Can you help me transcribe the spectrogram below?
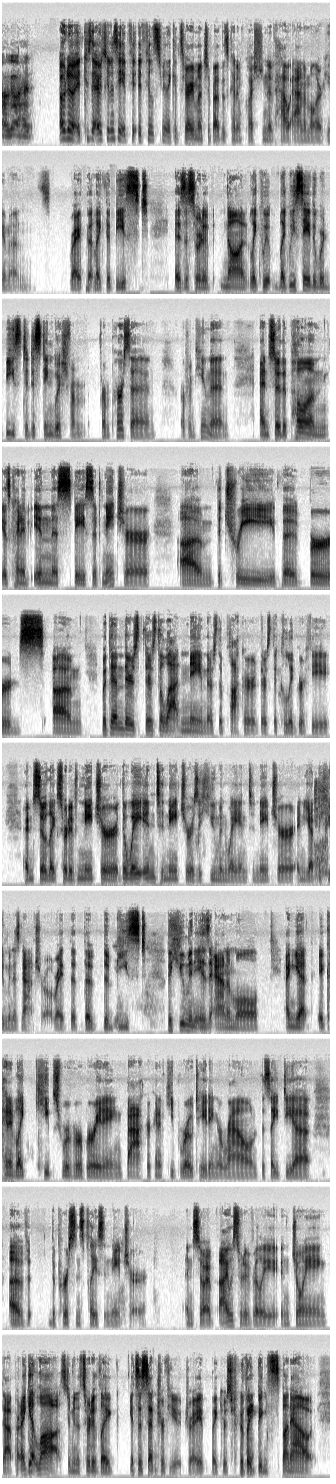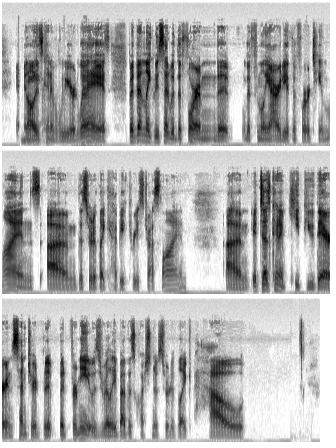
oh, go ahead. Oh no, because I was going to say it, it feels to me like it's very much about this kind of question of how animal or humans, right? That mm-hmm. like the beast is a sort of non like we like we say the word beast to distinguish from from person or from human, and so the poem is kind of in this space of nature um, the tree, the birds. Um, but then there's there's the Latin name, there's the placard, there's the calligraphy, and so like sort of nature. The way into nature is a human way into nature, and yet the human is natural, right? The the the beast, the human is animal, and yet it kind of like keeps reverberating back or kind of keep rotating around this idea of the person's place in nature and so I, I, was sort of really enjoying that part. I get lost. I mean, it's sort of like it's a centrifuge, right? Like you're sort of like being spun out in all these kind of weird ways. But then, like we said with the form, the the familiarity of the 14 lines, um, the sort of like heavy three stress line, um, it does kind of keep you there and centered. But it, but for me, it was really about this question of sort of like how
